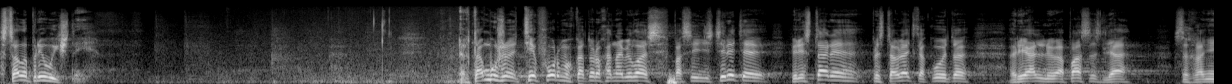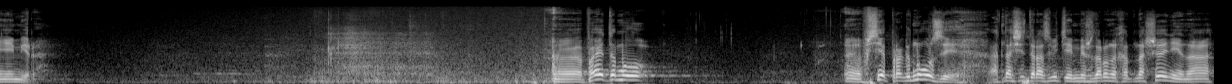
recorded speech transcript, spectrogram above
стала привычной. К тому же те формы, в которых она велась в последние десятилетия, перестали представлять какую-то реальную опасность для сохранения мира. Поэтому э, все прогнозы относительно развития международных отношений, на,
